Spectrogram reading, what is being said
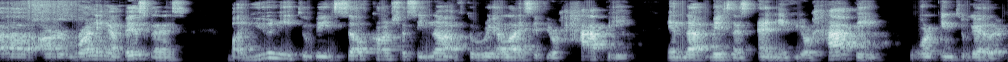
uh, are running a business, but you need to be self-conscious enough to realize if you're happy in that business and if you're happy working together.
